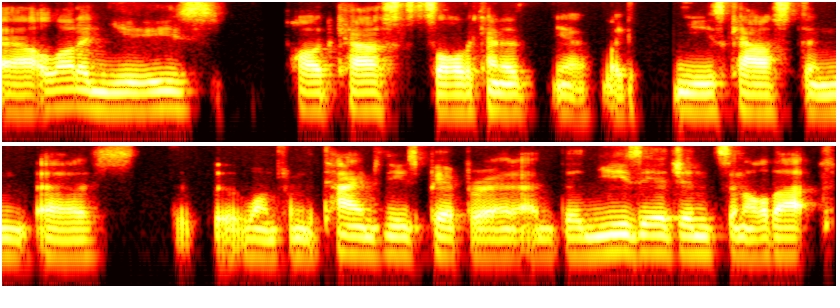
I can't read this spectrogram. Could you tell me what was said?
uh, a lot of news podcasts, all the kind of you know like newscast and uh, the, the one from the Times newspaper and, and the news agents and all that.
